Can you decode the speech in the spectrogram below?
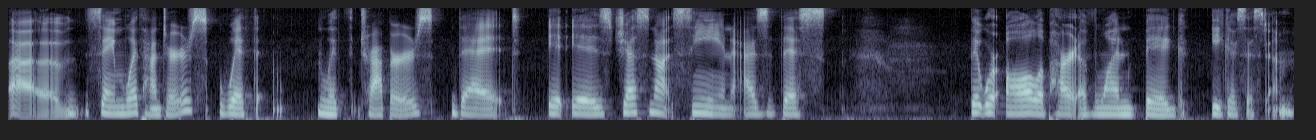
Uh, same with hunters, with with trappers, that it is just not seen as this that we're all a part of one big ecosystem,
